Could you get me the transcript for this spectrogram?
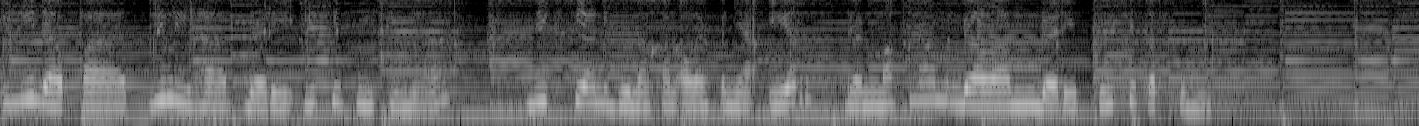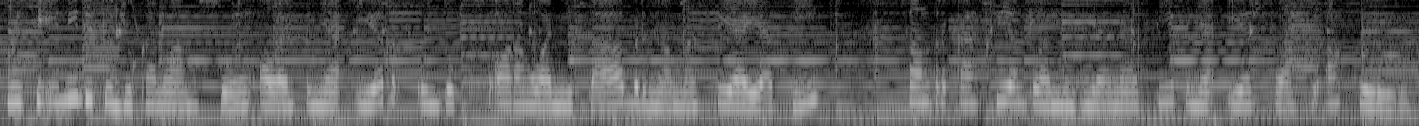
ini dapat dilihat dari isi puisinya diksi yang digunakan oleh penyair, dan makna mendalam dari puisi tersebut. Puisi ini ditujukan langsung oleh penyair untuk seorang wanita bernama Sriayati, sang terkasih yang telah mengkhianati penyair selaku aku lirik.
